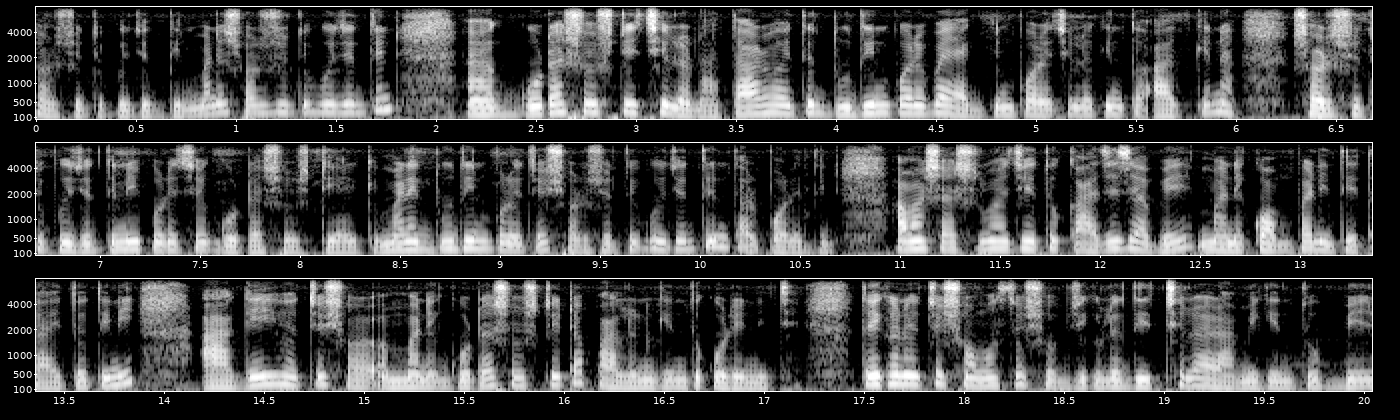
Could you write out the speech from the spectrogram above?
সরস্বতী পুজোর দিন। মানে সরস্বতী পুজোর দিন গোটা ষষ্ঠী ছিল না। তার হয়তো দুদিন পরে বা একদিন পরে ছিল, কিন্তু আজকে না সরস্বতী পুজোর দিনই পড়েছে গোটা ষষ্ঠী আর কি। মানে দুদিন পড়েছে সরস্বতী পুজোর দিন, তার পরের দিন। আমার শাশুড়ি মা যেহেতু কাজে যাবে মানে কোম্পানিতে, তাই তো তিনি আগেই হচ্ছে মানে গোটা ষষ্ঠীটা পালন কিন্তু করে নিচ্ছে। তো এখানে হচ্ছে সমস্ত সবজিগুলো দিচ্ছিল আর আমি কিন্তু বেশ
